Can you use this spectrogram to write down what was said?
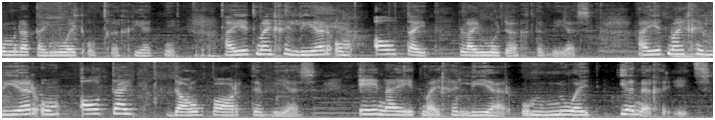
omdat hy nooit opgegee het nie. Hy het my geleer om altyd blymoedig te wees. Hy het my geleer om altyd dankbaar te wees en hy het my geleer om nooit enige iets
